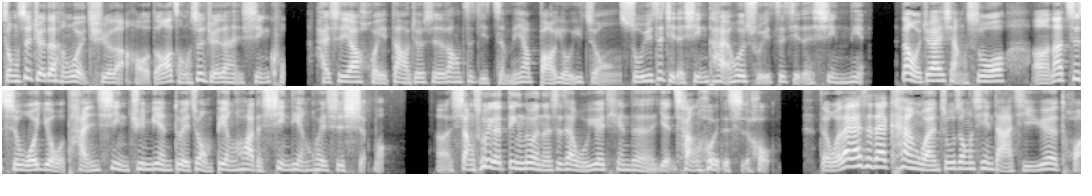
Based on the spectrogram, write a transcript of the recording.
总是觉得很委屈了，哈，然后总是觉得很辛苦，还是要回到就是让自己怎么样保有一种属于自己的心态或属于自己的信念。那我就在想说，呃，那支持我有弹性去面对这种变化的信念会是什么？呃，想出一个定论呢，是在五月天的演唱会的时候。对，我大概是在看完朱宗庆打击乐团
